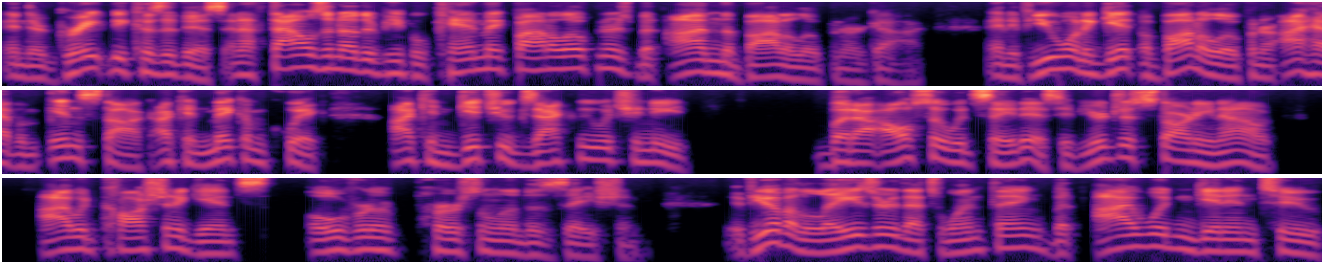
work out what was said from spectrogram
and they're great because of this. And a thousand other people can make bottle openers, but I'm the bottle opener guy. And if you want to get a bottle opener, I have them in stock. I can make them quick. I can get you exactly what you need. But I also would say this if you're just starting out, I would caution against over personalization. If you have a laser, that's one thing, but I wouldn't get into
